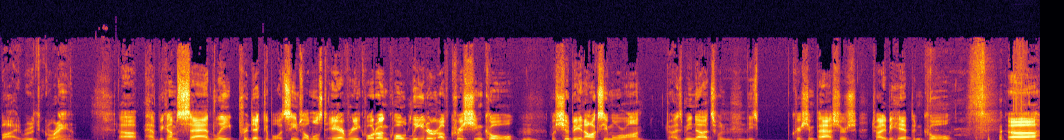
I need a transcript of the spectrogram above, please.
by Ruth Graham, uh, have become sadly predictable. It seems almost every quote unquote leader of Christian cool, which should be an oxymoron, drives me nuts when these Christian pastors try to be hip and cool. uh,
